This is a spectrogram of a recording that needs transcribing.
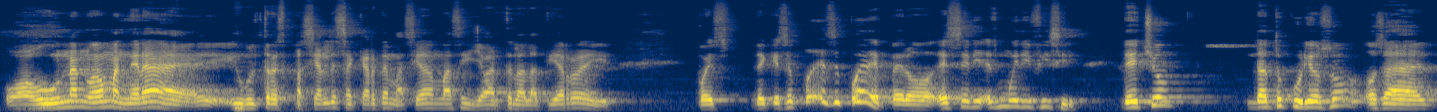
o una nueva manera eh, ultraespacial de sacar demasiada masa y llevártela a la Tierra y, pues, de que se puede, se puede, pero es, es muy difícil. De hecho, dato curioso, o sea,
